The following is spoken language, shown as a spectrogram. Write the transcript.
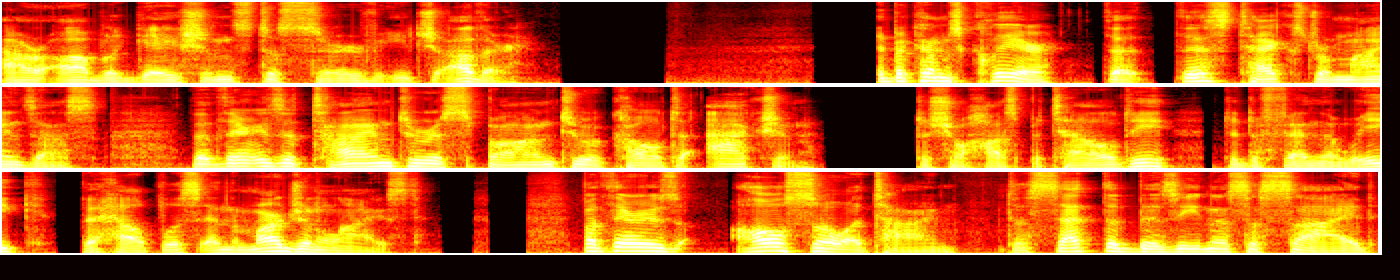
our obligations to serve each other. It becomes clear that this text reminds us that there is a time to respond to a call to action, to show hospitality, to defend the weak, the helpless, and the marginalized. But there is also a time to set the busyness aside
